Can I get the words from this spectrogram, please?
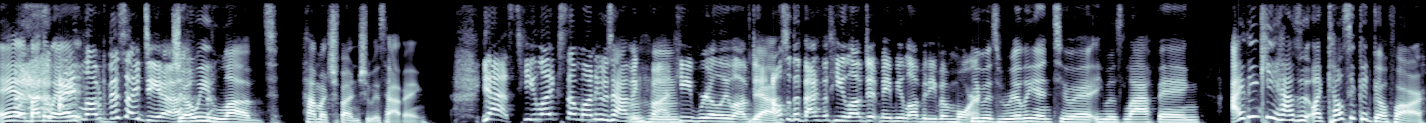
And by the way, I loved this idea. Joey loved how much fun she was having. Yes, he likes someone who's having fun. Mhm. He really loved it. Also, the fact that he loved it made me love it even more. He was really into it. He was laughing. I think he has it. Like Kelsey could go far.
